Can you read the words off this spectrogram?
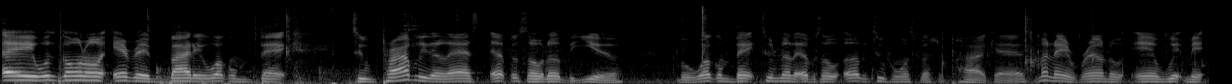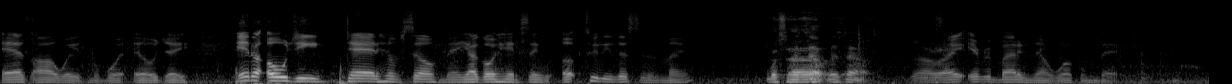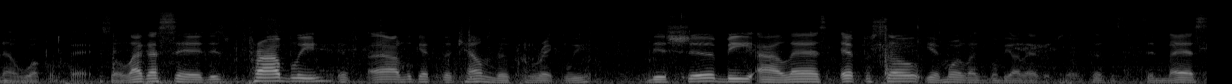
Hey, what's going on, everybody? Welcome back to probably the last episode of the year. But welcome back to another episode of the Two for One Special Podcast. My name is Randall, and with me, as always, my boy LJ, and the OG dad himself, man. Y'all go ahead and say what up to the listeners, man. What's up? What's up? up? What's up? All right, everybody. Now, welcome back. Now, welcome back. So, like I said, this probably, if I look at the calendar correctly, this should be our last episode. Yeah, more likely gonna be our last episode because it's the last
